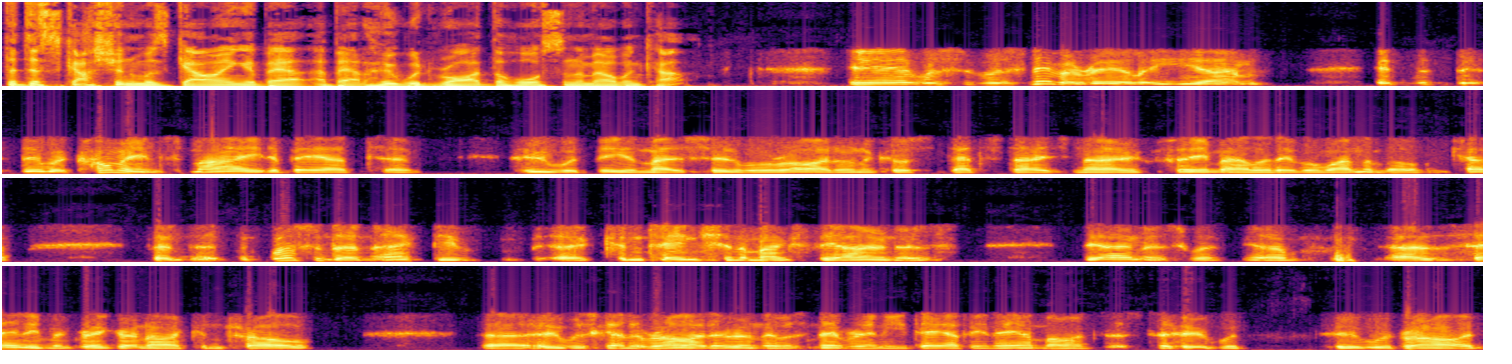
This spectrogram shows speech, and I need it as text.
the discussion was going about about who would ride the horse in the Melbourne Cup? Yeah, it was it was never really. Um, it, there were comments made about uh, who would be the most suitable rider, and of course at that stage, no female had ever won the Melbourne Cup. But it wasn't an active uh, contention amongst the owners. The owners were, you know, uh, Sandy McGregor and I controlled uh, who was going to ride her, and there was never any doubt in our minds as to who would who would ride.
